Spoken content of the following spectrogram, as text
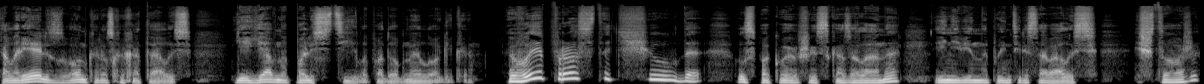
Алриэль звонко расхохоталась. Ей явно польстила подобная логика. Вы просто чудо, успокоившись, сказала она и невинно поинтересовалась: "И что же?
